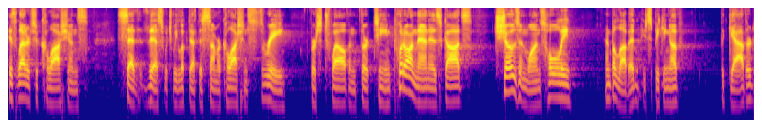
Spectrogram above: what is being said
his letter to Colossians said this, which we looked at this summer Colossians 3, verse 12 and 13. Put on then as God's chosen ones, holy and beloved. He's speaking of the gathered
